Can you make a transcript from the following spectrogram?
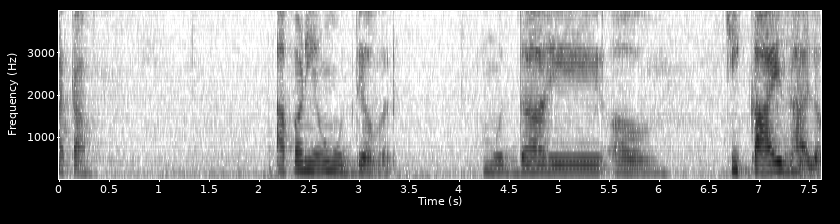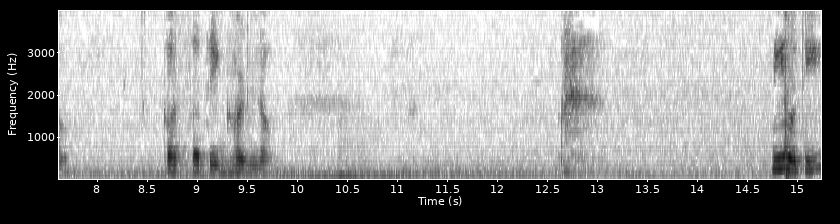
आता आपण येऊ मुद्द्यावर. मुद्दा आहे की काय झालं? कसं ते घडलं? मी होती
